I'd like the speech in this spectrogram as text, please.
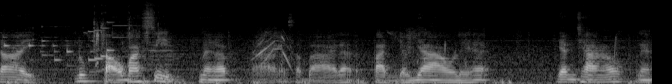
ได้ลูกเต๋ามาสิบนะครับ สบายแล้ว ปั่นยาวๆเลยฮะ ยันเช้านะ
